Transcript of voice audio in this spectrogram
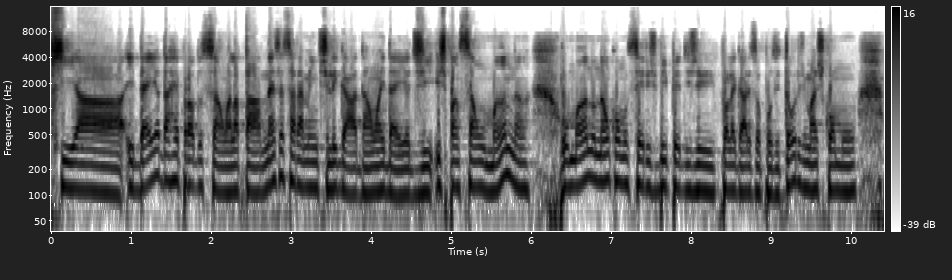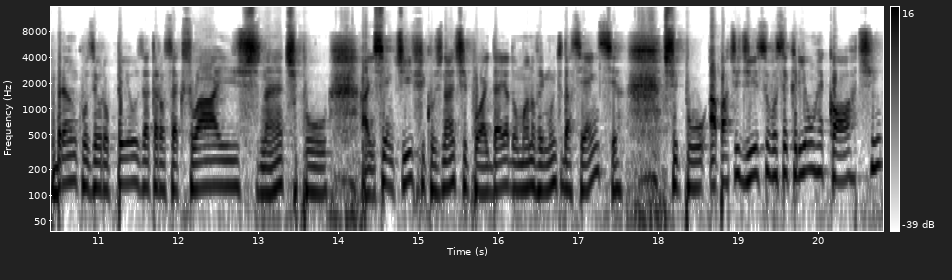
que a ideia da reprodução ela está necessariamente ligada a uma ideia de expansão humana, humano não como seres bípedes de polegares opositores, mas como brancos europeus heterossexuais, né, tipo, aí, científicos, né, tipo, a ideia do humano vem muito da ciência. Tipo, a partir disso você cria um recorte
